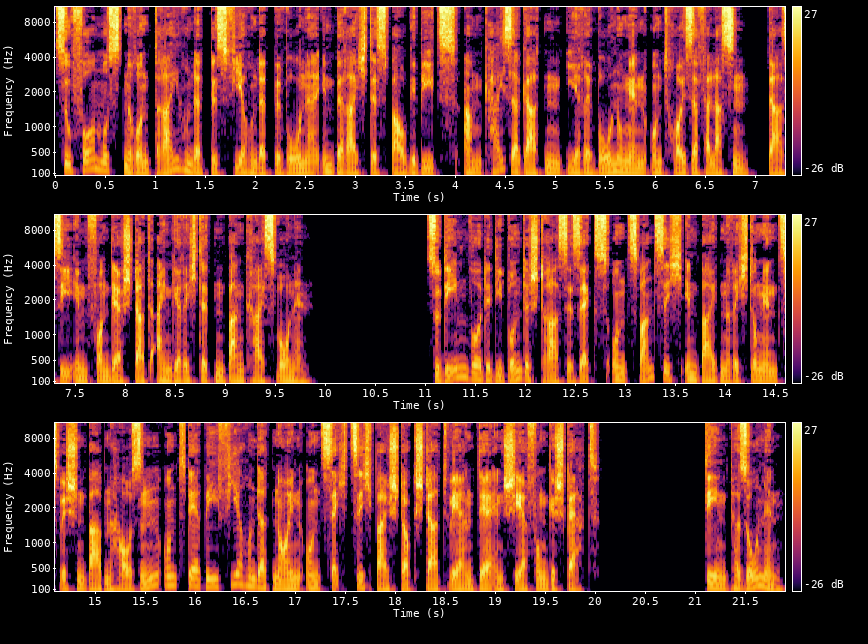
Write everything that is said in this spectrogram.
Zuvor mussten rund 300 bis 400 Bewohner im Bereich des Baugebiets am Kaisergarten ihre Wohnungen und Häuser verlassen, da sie im von der Stadt eingerichteten Bankkreis wohnen. Zudem wurde die Bundesstraße 26 in beiden Richtungen zwischen Babenhausen und der B 469 bei Stockstadt während der Entschärfung gesperrt. Den Personen,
